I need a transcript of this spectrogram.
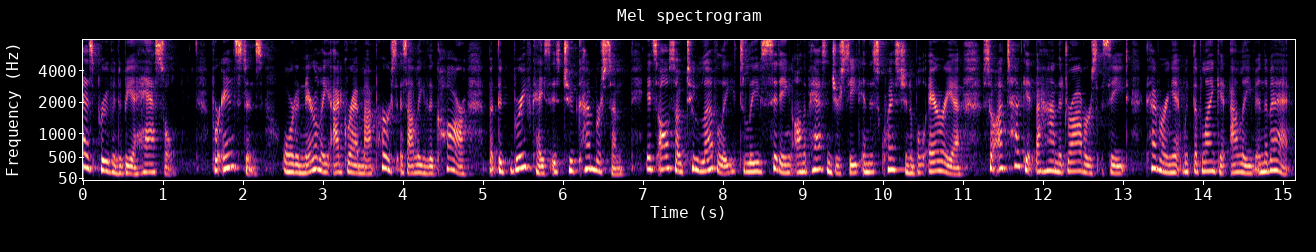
has proven to be a hassle. For instance, ordinarily I'd grab my purse as I leave the car, but the briefcase is too cumbersome. It's also too lovely to leave sitting on the passenger seat in this questionable area, so I tuck it behind the driver's seat, covering it with the blanket I leave in the back.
